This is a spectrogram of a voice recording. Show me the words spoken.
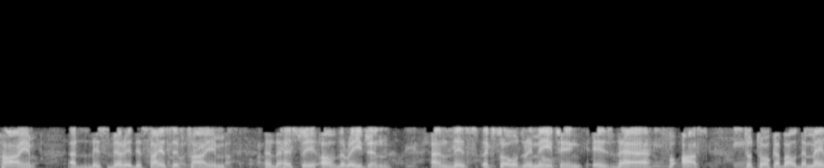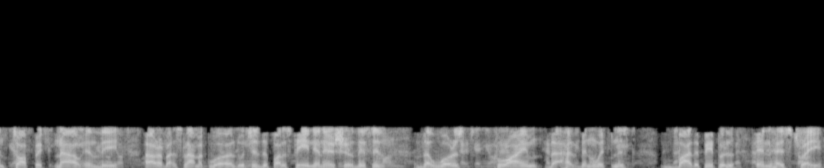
time, at this very decisive time in the history of the region. And this extraordinary meeting is there for us to talk about the main topic now in the Arab and Islamic world, which is the Palestinian issue. This is the worst crime that has been witnessed by the people in history.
